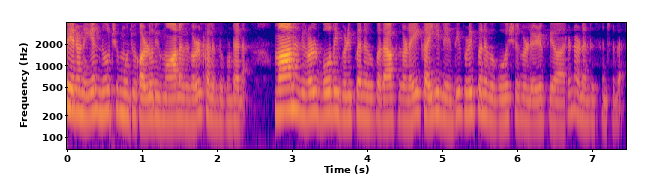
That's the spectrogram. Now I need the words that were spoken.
பேரணியில் நூற்றி மூன்று கல்லூரி மாணவிகள் கலந்து கொண்டனர். மாணவிகள் போதை விழிப்புணர்வு பதாகங்களை கையில் ஏந்தி விழிப்புணர்வு கோஷங்கள் எழுப்பியாறு நடந்து சென்றனர்.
